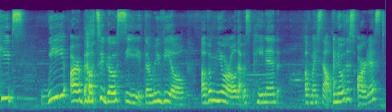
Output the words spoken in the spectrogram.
peeps? We are about to go see the reveal of a mural that was painted of myself. I know this artist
